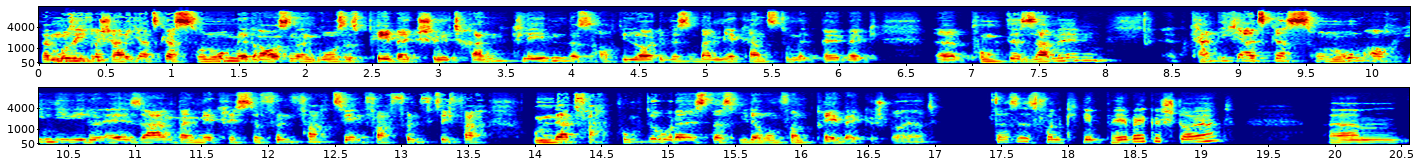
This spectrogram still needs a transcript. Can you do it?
Dann muss ich mhm. wahrscheinlich als Gastronom mir draußen ein großes Payback-Schild rankleben, dass auch die Leute wissen, bei mir kannst du mit Payback äh, Punkte sammeln. kann ich als Gastronom auch individuell sagen, bei mir kriegst du fünffach, zehnfach, fünfzigfach, hundertfach Punkte oder ist das wiederum von Payback gesteuert? Das ist von Payback gesteuert. Ähm,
